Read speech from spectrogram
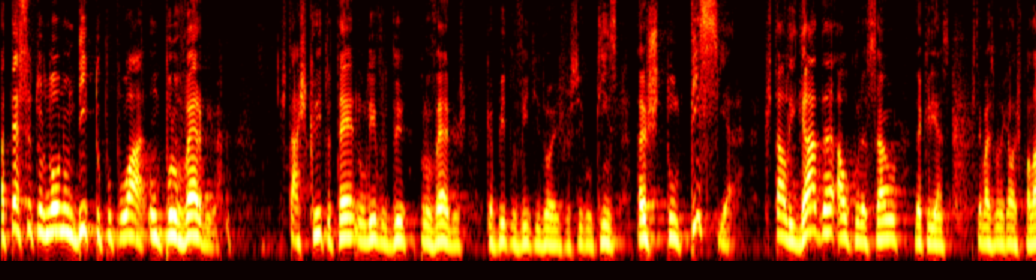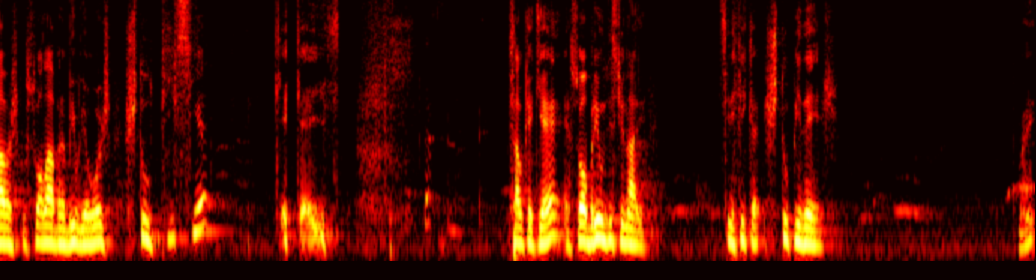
Até se tornou num dito popular, um provérbio. Está escrito até no livro de Provérbios, capítulo 22, versículo 15. A estultícia está ligada ao coração da criança. Isto é mais uma daquelas palavras que o pessoal abre a Bíblia hoje. Estultícia? O que, que é isso? Sabe o que é que é? É só abrir um dicionário. Significa estupidez. Bem?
